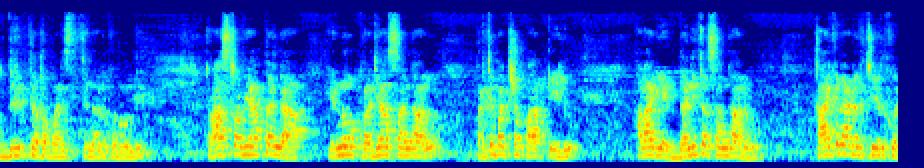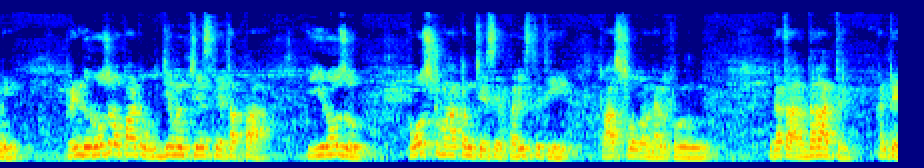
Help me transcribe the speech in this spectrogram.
ఉద్రిక్తత పరిస్థితి నెలకొని ఉంది. రాష్ట్ర వ్యాప్తంగా ఎన్నో ప్రజా సంఘాలు ప్రతిపక్ష పార్టీలు అలాగే దళిత సంఘాలు కాకినాడకు చేరుకొని రెండు రోజుల పాటు ఉద్యమం చేస్తే తప్ప ఈరోజు పోస్ట్ మార్టం చేసే పరిస్థితి రాష్ట్రంలో నెలకొని ఉంది. గత అర్ధరాత్రి అంటే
